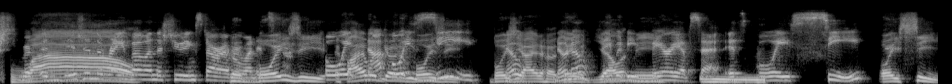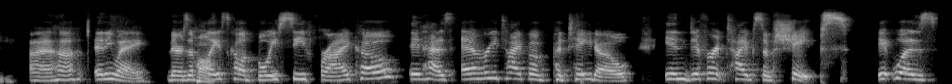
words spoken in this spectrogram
Envision the rainbow and the shooting star, So everyone. It's Boise. Boi- if I would not go Boise. to Boise, Boise, no, Idaho, No, they no. would yell they would be me. very upset. It's Mm. Boise. Boise. Uh huh. Anyway, there's a Huh. place called Boise Fry Co. It has every type of potato in different types of shapes. It was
